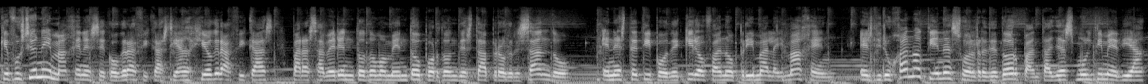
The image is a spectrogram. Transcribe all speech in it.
que fusiona imágenes ecográficas y angiográficas para saber en todo momento por dónde está progresando. En este tipo de quirófano prima la imagen. El cirujano tiene a su alrededor pantallas multimedia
